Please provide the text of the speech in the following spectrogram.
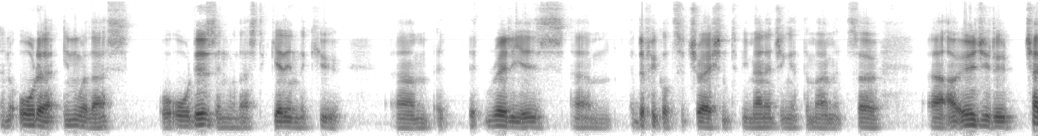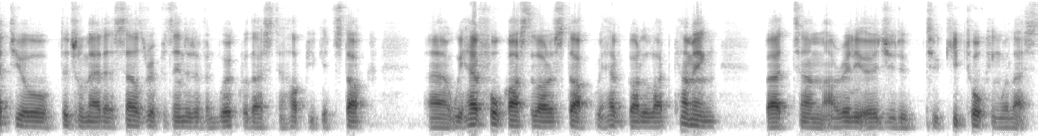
an order in with us or orders in with us to get in the queue. Um, it, it really is um, a difficult situation to be managing at the moment. So uh, I urge you to chat to your Digital Matter sales representative and work with us to help you get stock. Uh, we have forecast a lot of stock. We have got a lot coming, but um, I really urge you to, to keep talking with us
